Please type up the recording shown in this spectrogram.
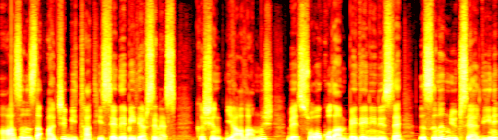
ağzınızda acı bir tat hissedebilirsiniz. Kışın yağlanmış ve soğuk olan bedeninizde ısının yükseldiğini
